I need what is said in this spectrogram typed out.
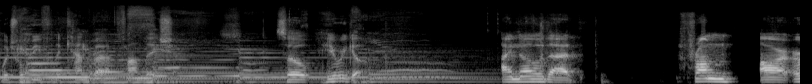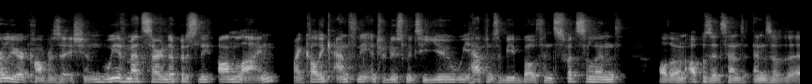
which will be for the Canva Foundation. So here we go. I know that from our earlier conversation, we have met serendipitously online. My colleague Anthony introduced me to you. We happen to be both in Switzerland, although on opposite ends of the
